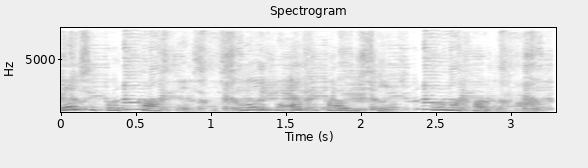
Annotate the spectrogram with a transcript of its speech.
Deze podcast is geschreven en geproduceerd door Margot de Graaf.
